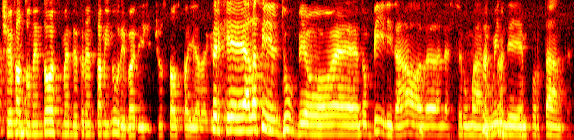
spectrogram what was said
Ci hai, fa, fatto un endorsement di 30 minuti, poi dici giusta o sbagliata. Perché sia. alla fine il dubbio è nobilita no? l'essere umano, quindi è importante.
